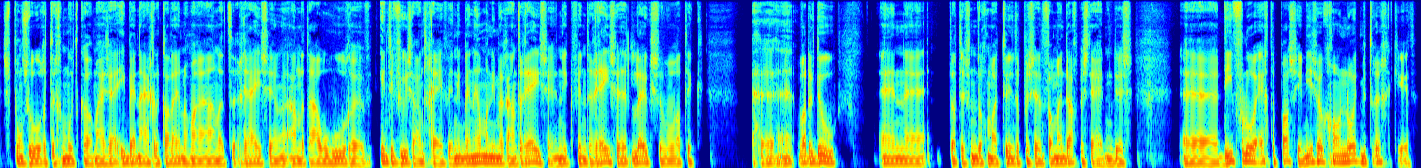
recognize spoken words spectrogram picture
sponsoren tegemoetkomen. Hij zei, ik ben eigenlijk alleen nog maar aan het reizen en aan het oude hoeren interviews aan het geven. En ik ben helemaal niet meer aan het racen. En ik vind racen het leukste wat ik, wat ik doe. En uh, dat is nog maar 20% van mijn dagbesteding. Dus uh, die verloor echt de passie. En die is ook gewoon nooit meer teruggekeerd.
